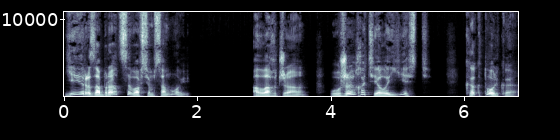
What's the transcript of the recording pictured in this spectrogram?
ей разобраться во всем самой. А Лахджа уже хотела есть. Как только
